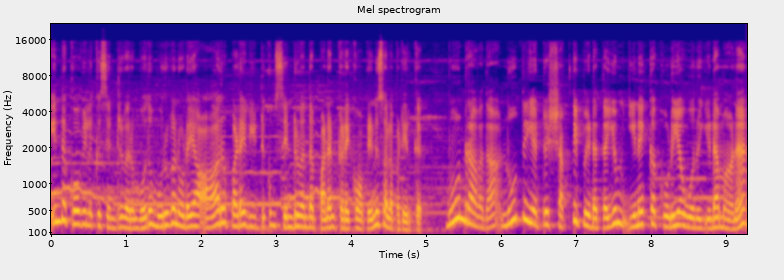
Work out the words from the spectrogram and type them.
இந்த கோவிலுக்கு சென்று வரும்போது முருகனுடைய ஆறு படை வீட்டுக்கும் சென்று வந்த பலன் கிடைக்கும் அப்படின்னு சொல்லப்பட்டிருக்கு. மூன்றாவதா நூத்தி எட்டு சக்தி பீடத்தையும் இணைக்கக்கூடிய ஒரு இடமான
